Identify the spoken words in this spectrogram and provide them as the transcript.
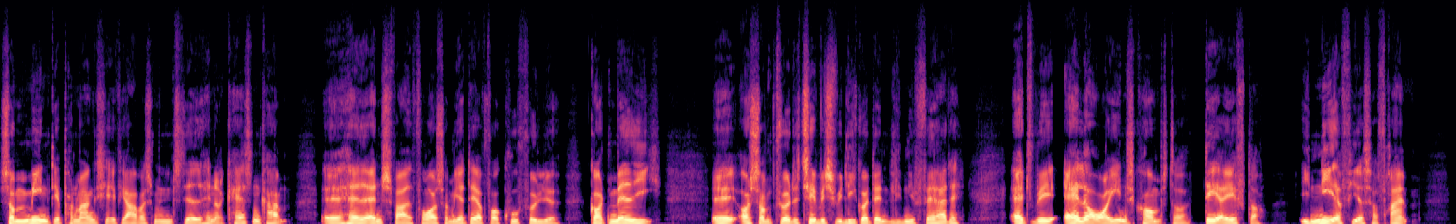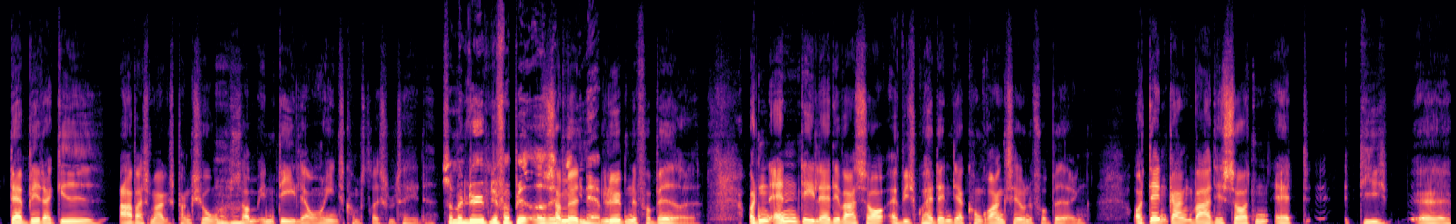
som min departementchef i Arbejdsministeriet, Henrik Kassenkam, øh, havde ansvaret for, og som jeg derfor kunne følge godt med i, øh, og som førte til, hvis vi lige går den linje færdig, at ved alle overenskomster derefter, i 89 og frem, der blev der givet arbejdsmarkedspensioner uh-huh. som en del af overenskomstresultatet. Som er løbende forbedret. Som er løbende forbedret. Og den anden del af det var så, at vi skulle have den der konkurrenceevneforbedring. Og dengang var det sådan, at de øh,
